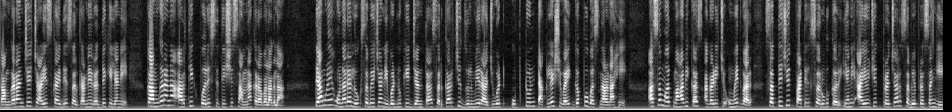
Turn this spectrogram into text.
कामगारांचे चाळीस कायदे सरकारने रद्द केल्याने कामगारांना आर्थिक परिस्थितीशी सामना करावा लागला. त्यामुळे होणाऱ्या लोकसभेच्या निवडणुकीत जनता सरकारची जुलमी राजवट उपटून टाकल्याशिवाय गप्प बसणार नाही. असं मत महाविकास आघाडीचे उमेदवार सत्यजित पाटील सरुडकर यांनी आयोजित प्रचार सभेप्रसंगी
